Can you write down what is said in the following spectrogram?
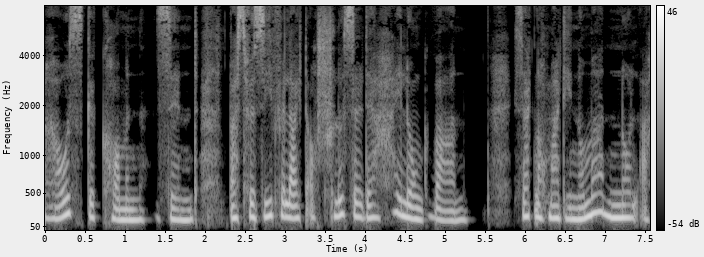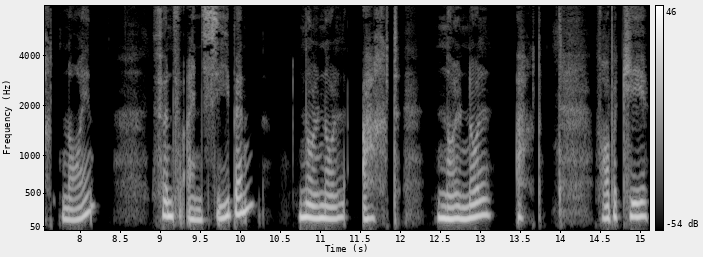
rausgekommen sind, was für Sie vielleicht auch Schlüssel der Heilung waren. Ich sage nochmal die Nummer 089 517 008 008. Frau Bequet,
